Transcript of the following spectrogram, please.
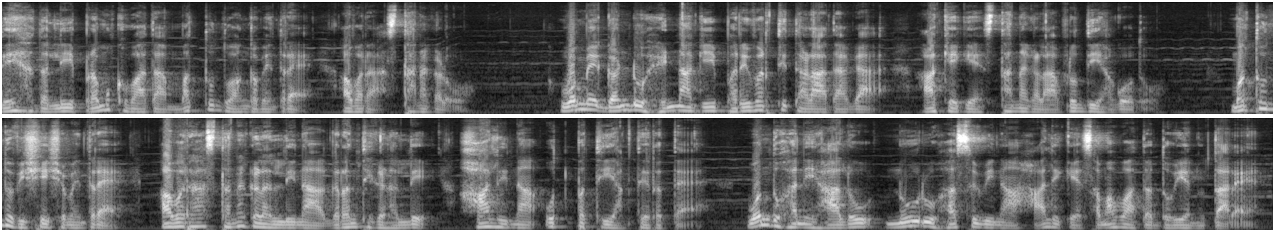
ದೇಹದಲ್ಲಿ ಪ್ರಮುಖವಾದ ಮತ್ತೊಂದು ಅಂಗವೆಂದರೆ ಅವರ ಸ್ತನಗಳು. ಒಮ್ಮೆ ಗಂಡು ಹೆಣ್ಣಾಗಿ ಪರಿವರ್ತಿತಳಾದಾಗ ಆಕೆಗೆ ಸ್ತನಗಳ ವೃದ್ಧಿಯಾಗೋದು. ಮತ್ತೊಂದು ವಿಶೇಷವೆಂದರೆ ಅವರ ಸ್ತನಗಳಲ್ಲಿನ ಗ್ರಂಥಿಗಳಲ್ಲಿ ಹಾಲಿನ ಉತ್ಪತ್ತಿಯಾಗ್ತಿರುತ್ತೆ. ಒಂದು ಹನಿ ಹಾಲು ನೂರು ಹಸುವಿನ ಹಾಲಿಗೆ ಸಮವಾದದ್ದು ಎನ್ನುತ್ತಾರೆ.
